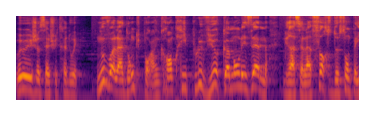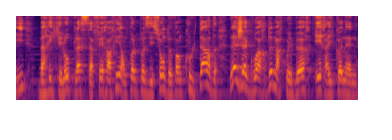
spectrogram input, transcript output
Oui, oui, je sais, je suis très doué. Nous voilà donc pour un Grand Prix pluvieux comme on les aime. Grâce à la force de son pays, Barrichello place sa Ferrari en pole position devant Coulthard, la Jaguar de Mark Webber et Raikkonen.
